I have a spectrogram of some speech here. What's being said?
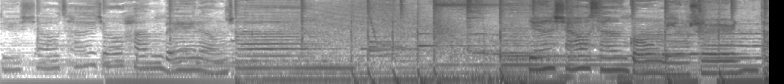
碟小菜酒，寒杯两盏。烟消三公，明水云淡。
